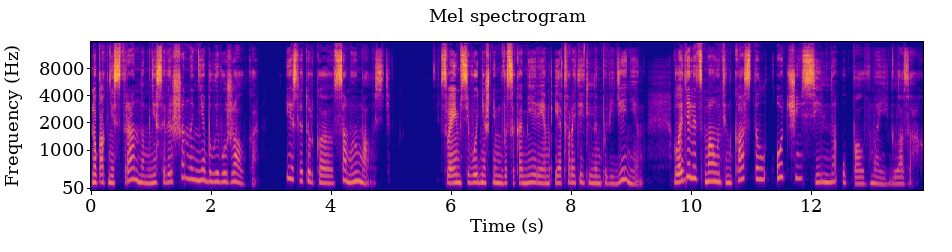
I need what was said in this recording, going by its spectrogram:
Но, как ни странно, мне совершенно не было его жалко, если только самую малость. Своим сегодняшним высокомерием и отвратительным поведением владелец Маунтин Кастл очень сильно упал в моих глазах.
